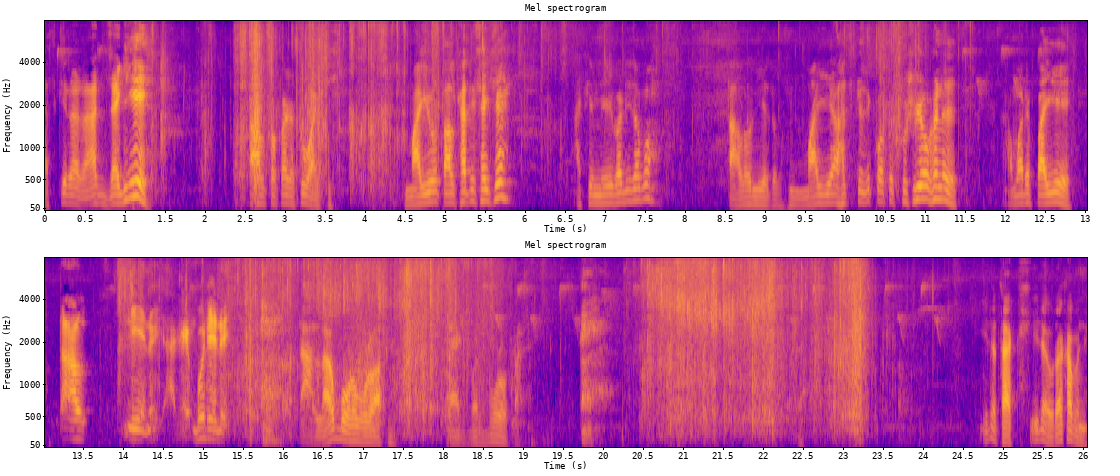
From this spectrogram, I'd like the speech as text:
আজকে রাত জাগিয়ে তাল তরকারি একটু আইছি। মাইও তাল খাতে চাইছে আজকে মেয়ে বাড়ি যাব, তালও নিয়ে যাব। মাইয়া আজকে যে কত খুশি হবে না, আমারে পাইয়ে তাল নিয়ে নেই, আগে ভরে নেই। তালটাও বড় বড় আছে, একবার বড়টা। এটা থাক, এটা ওরা খাবে না।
